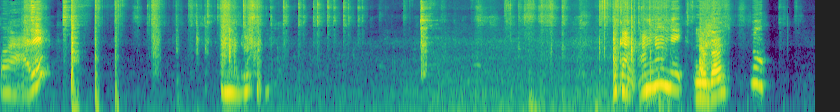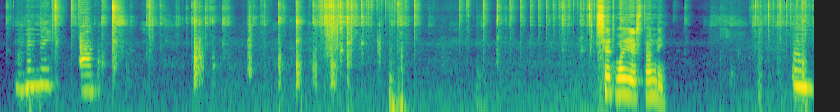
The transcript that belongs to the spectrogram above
Got it. I'm gonna do. Okay, I'm gonna make, You're done? no, I'm gonna make a box. Sit while you're standing. Um,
